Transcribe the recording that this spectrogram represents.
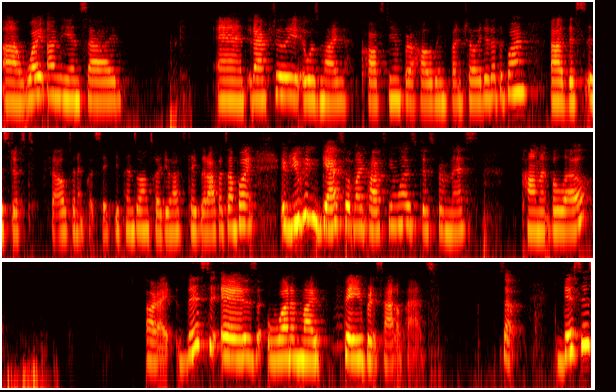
uh, white on the inside, and it actually it was my costume for a Halloween fun show I did at the barn. Uh, this is just felt and I put safety pins on, so I do have to take that off at some point. If you can guess what my costume was just from this, comment below. All right, this is one of my favorite saddle pads. So, this is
